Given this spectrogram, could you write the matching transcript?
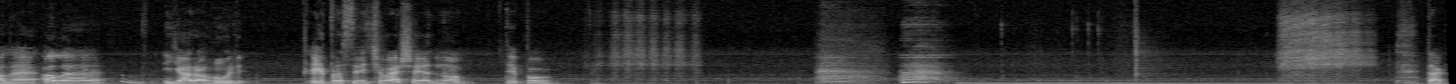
Але, але я рагуль. Я просто відчуваю, що я, ну, типу. Так,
